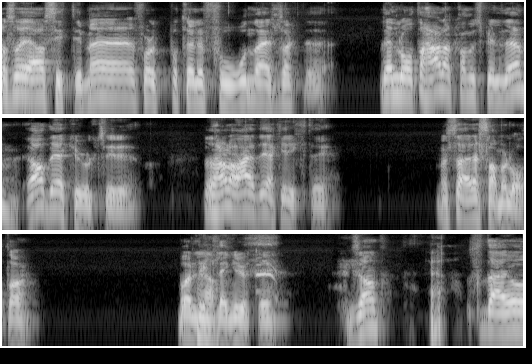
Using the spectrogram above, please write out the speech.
Altså, Jeg har sittet med folk på telefon der som sagt den låta her, da, kan du spille den? Ja, det er kult, sier de. Den her, da, nei, det er ikke riktig. Men så er det samme låta. Bare litt ja. lenger uti. Ikke sant? Ja. Så det er jo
